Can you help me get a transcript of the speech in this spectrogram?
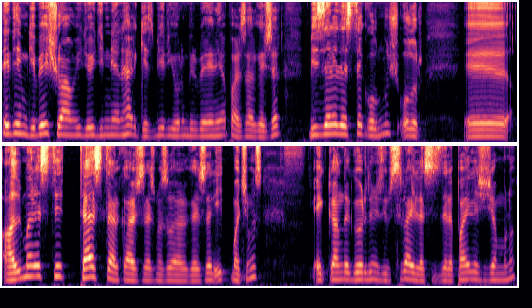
Dediğim gibi şu an videoyu dinleyen herkes bir yorum bir beğeni yaparsa arkadaşlar bizlere destek olmuş olur. Ee, Almares'te Telstar karşılaşması var arkadaşlar. İlk maçımız. Ekranda gördüğünüz gibi sırayla sizlere paylaşacağım bunu.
